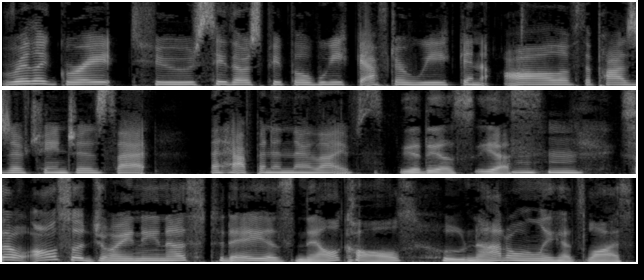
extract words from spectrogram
really great to see those people week after week and all of the positive changes that that happen in their lives. It is, yes. Mm-hmm. So, also joining us today is Nell Calls, who not only has lost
